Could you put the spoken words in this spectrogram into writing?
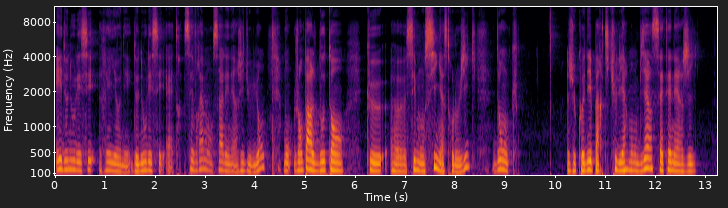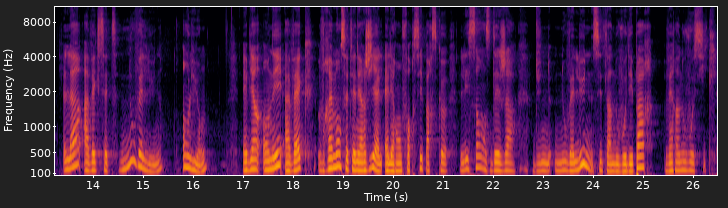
et de nous laisser rayonner, de nous laisser être. C'est vraiment ça l'énergie du lion. Bon, j'en parle d'autant que euh, c'est mon signe astrologique. Donc, je connais particulièrement bien cette énergie. Là, avec cette nouvelle lune en lion, eh bien, on est avec vraiment cette énergie, elle, est renforcée parce que l'essence déjà d'une nouvelle lune, c'est un nouveau départ vers un nouveau cycle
